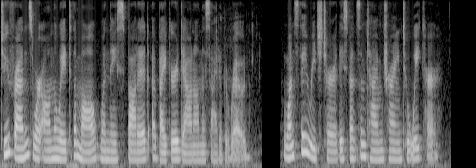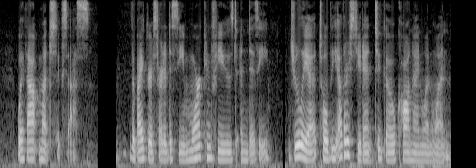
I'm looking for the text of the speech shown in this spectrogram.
Two friends were on the way to the mall when they spotted a biker down on the side of the road. Once they reached her, they spent some time trying to wake her, without much success. The biker started to seem more confused and dizzy. Julia told the other student to go call 911.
